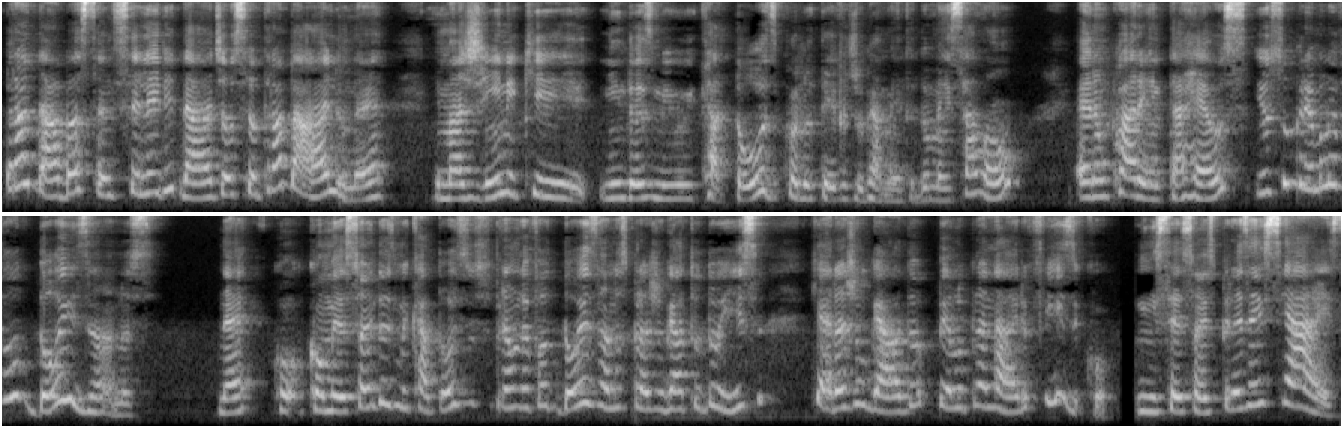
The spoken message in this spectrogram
para dar bastante celeridade ao seu trabalho, né? Imagine que em 2014, quando teve o julgamento do mensalão, eram 40 réus e o Supremo levou dois anos. Né? Começou em 2014 e o Supremo levou dois anos para julgar tudo isso, que era julgado pelo plenário físico, em sessões presenciais.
